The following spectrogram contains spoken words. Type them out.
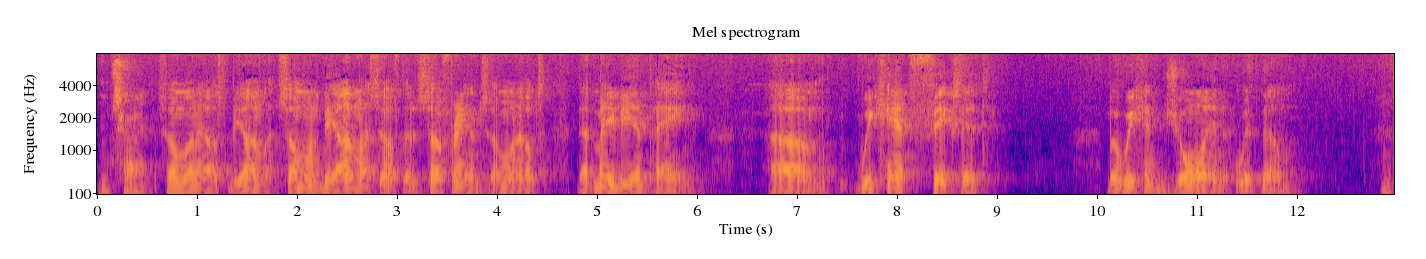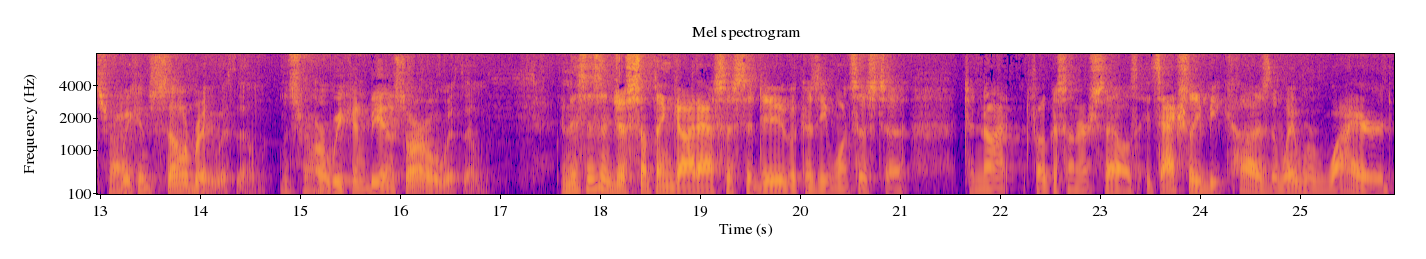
That's right. someone else beyond my, someone beyond myself that is suffering, and someone else that may be in pain. Um, we can't fix it, but we can join with them. That's right. We can celebrate with them, That's right. or we can be in sorrow with them. And this isn't just something God asks us to do because He wants us to to not focus on ourselves. It's actually because the way we're wired,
